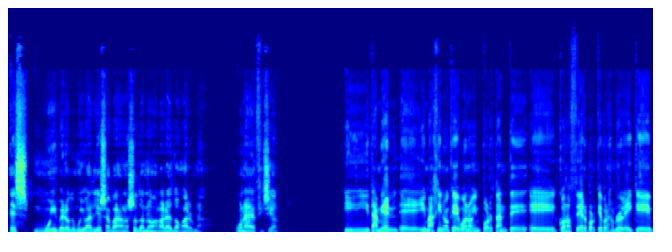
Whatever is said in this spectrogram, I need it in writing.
es muy, pero que muy valiosa para nosotros, ¿no? A la hora de tomar una, una decisión. Y también eh, imagino que, bueno, importante eh, conocer, porque, por ejemplo, leí que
